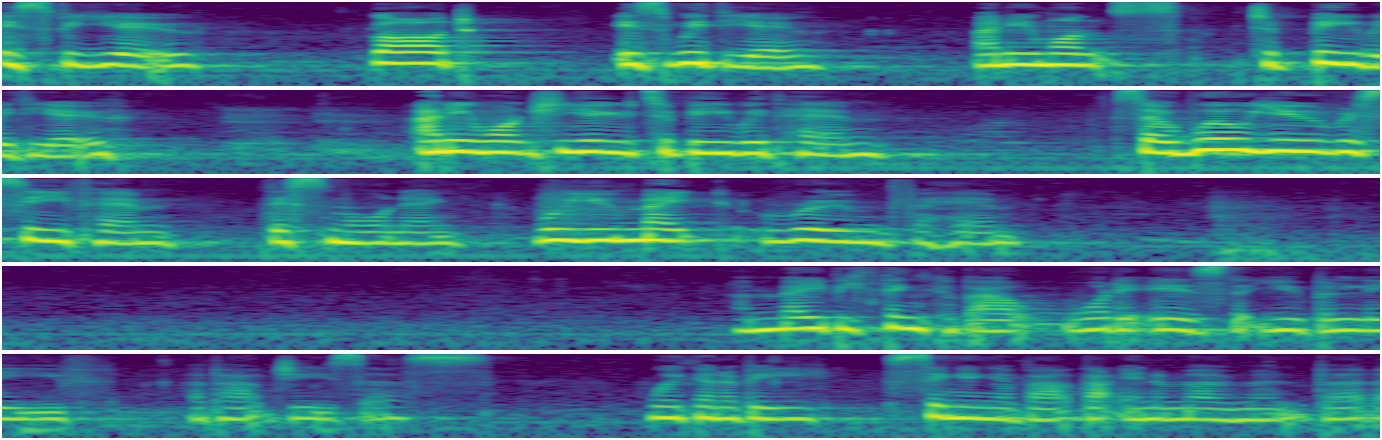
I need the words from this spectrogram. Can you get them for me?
is for you. God is with you, and He wants to be with you, and He wants you to be with Him. So, will you receive Him this morning? Will you make room for Him? and maybe think about what it is that you believe about Jesus. We're going to be singing about that in a moment, but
